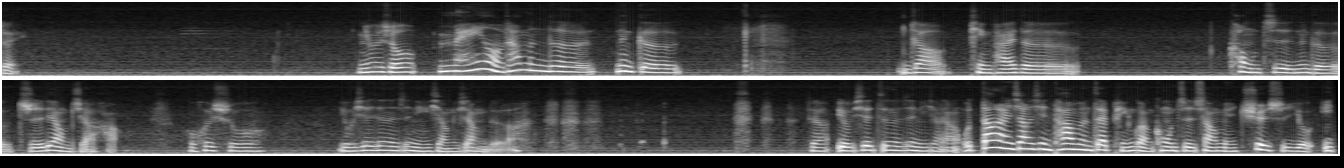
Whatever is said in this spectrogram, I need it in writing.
对，你会说没有他们的那个，你知道？品牌的控制那个质量比较好，我会说，有些真的是你想象的啦。对啊，有些真的是你想象。我当然相信他们在品管控制上面确实有一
